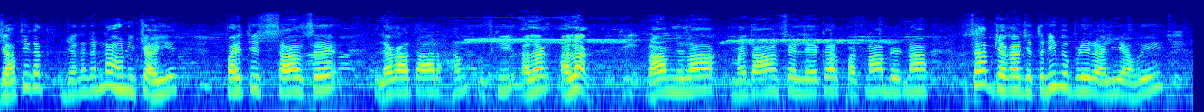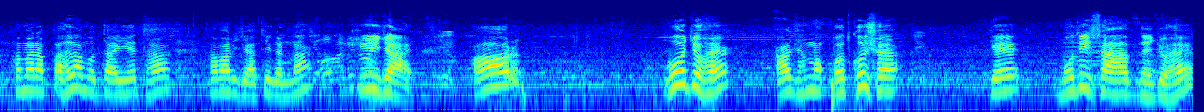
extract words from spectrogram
जातिगत जनगणना होनी चाहिए। पैंतीस साल से लगातार हम उसकी अलग अलग रामलीला मैदान से लेकर पटना बिटना सब जगह जितनी भी बड़ी रैलियाँ हुई, हमारा पहला मुद्दा ये था, हमारी जाति गणना की जाए। और वो जो है, आज हम बहुत खुश हैं कि मोदी साहब ने जो है,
